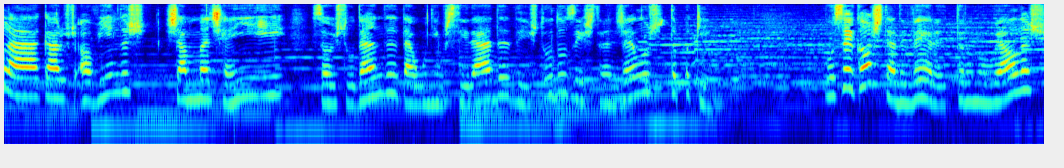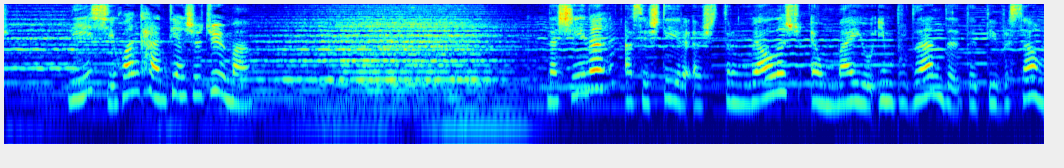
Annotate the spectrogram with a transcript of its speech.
Olá, caros ouvintes. Chamo-me Chen Yi, sou estudante da Universidade de Estudos Estrangeiros de Pequim. Você gosta de ver telenovelas? 你喜欢看电视剧吗？Na China, assistir às telenovelas é um meio importante de diversão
